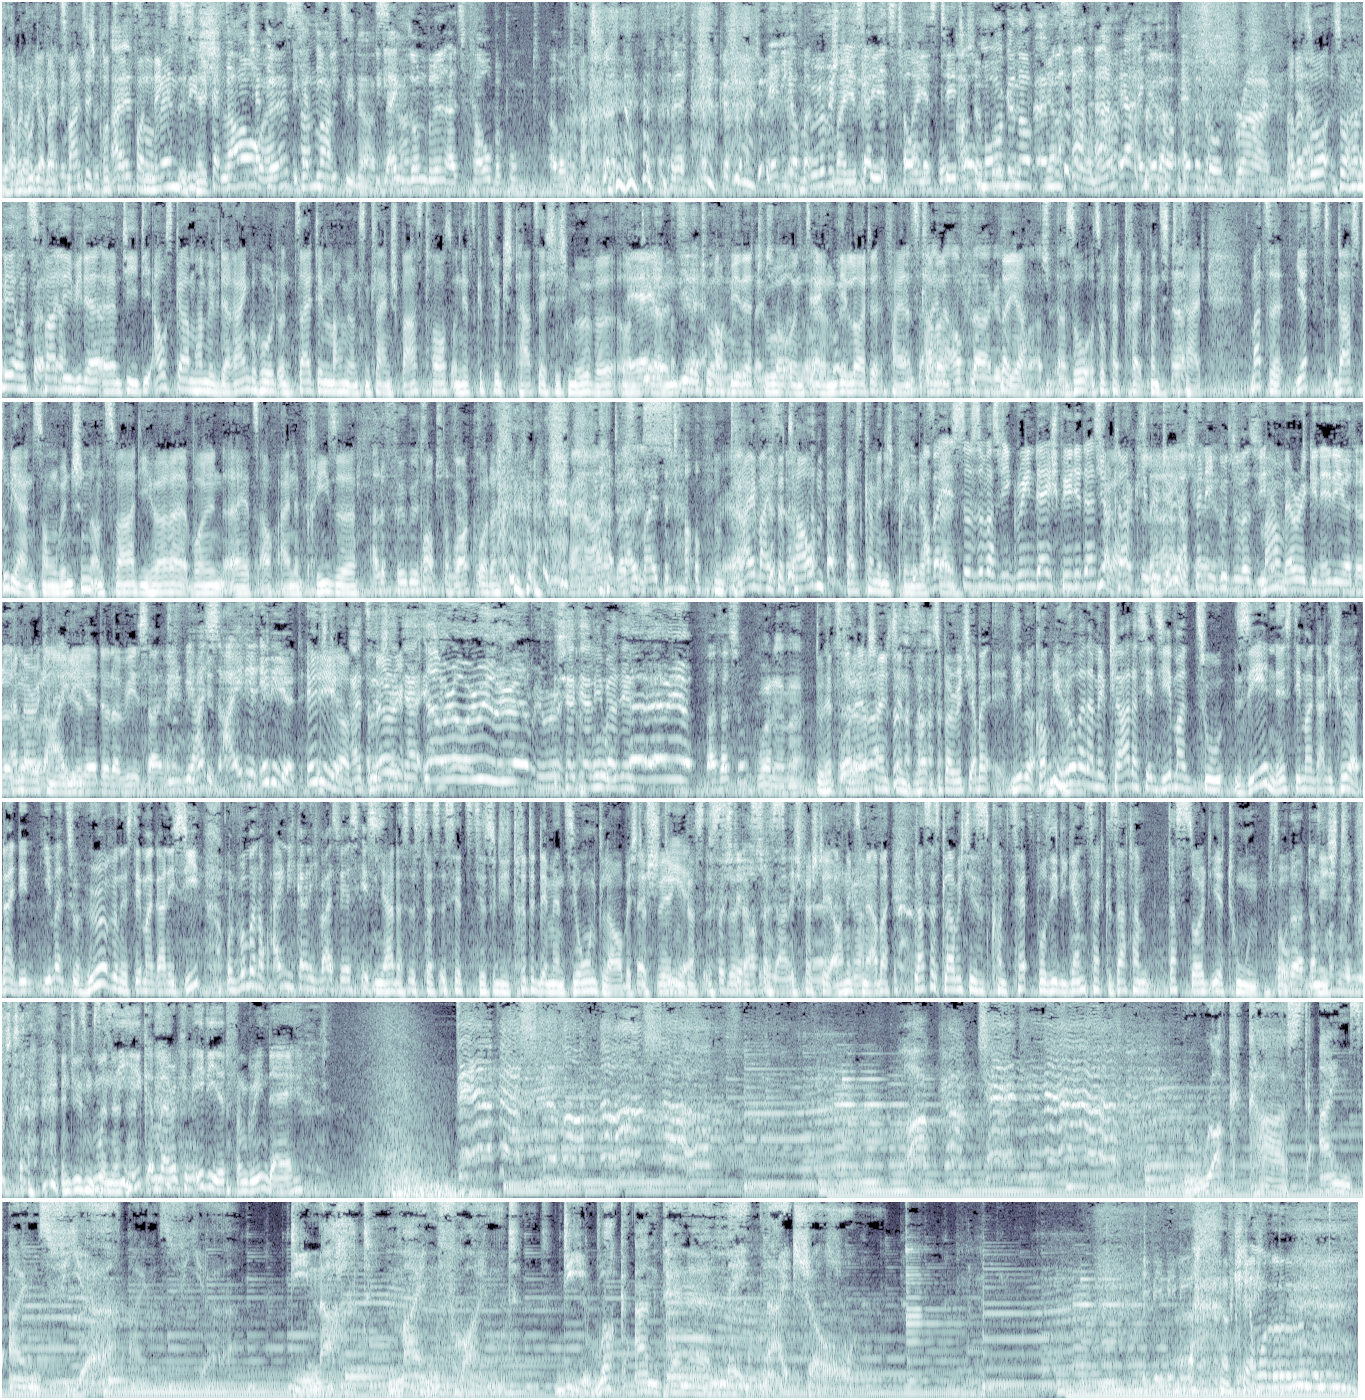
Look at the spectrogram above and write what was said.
aber noch gut, nie aber keine 20% Also, von nix wenn ist sie nix. schlau Ich hab die- ist, ich dann die- macht sie das. Die gleichen ja? Sonnenbrillen als Taube, Punkt. Aber gut. Wer nicht auf Möwe steht, kann jetzt Taube, Punkt. Ab morgen auf Amazon, ne? Ja, genau. Amazon Prime. Aber so, so haben wir uns quasi wieder, äh, die, die Ausgaben haben wir wieder reingeholt und seitdem machen wir uns einen kleinen Spaß draus und jetzt gibt's wirklich tatsächlich Möwe und, Ja, ähm, auf jeder Tour auf jeder Tour und. Ja, ähm, cool. die Leute feiern es. Aber Auflage, so naja, so, so vertreibt man sich die Zeit. Matze, jetzt darfst du dir einen Song wünschen und zwar die Hörer wollen äh, jetzt auch eine Prise Alle Vögel Pop, Rock oder Keine Ahnung. Drei weiße Tauben. drei weiße Tauben. Das können wir nicht bringen. Das Aber ist das sowas wie Green Day? Spielt ihr das? Ja, klar. Ihr? Ja, finde ich gut. Sowas wie American Idiot oder so. American oder Idiot. Idiot oder wie es heißt. Wie, wie heißt es? Idiot? Idiot. Idiot. Also ich hätte ja, ich, ich hätte ja lieber den... Was hast du? Whatever. du hättest äh, wahrscheinlich den Super Richie, aber äh, liebe Kommen die Hörer damit klar, dass jetzt jemand zu sehen ist, den man gar nicht hört? Nein, den jemand zu hören ist, den man gar nicht sieht und wo man noch eigentlich gar nicht weiß, wer es ist. Ja, das ist, das ist jetzt so die dritte Dimension, glaube ich. Verstehe. Deswegen, das Ich ist, verstehe das auch ist, ich nichts verstehe mehr. auch nichts Ja. mehr. Aber das ist, glaube ich, dieses Konzept, wo sie die ganze Zeit gesagt haben, das sollt ihr tun. So Oder das nicht. nicht. In diesem Sinne. Musik, American Idiot von Green Day. Rockantenne. Rockcast 114. Die Nacht, mein Freund. Die Rockantenne Late Night Show. Okay.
